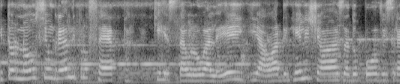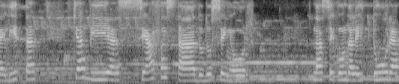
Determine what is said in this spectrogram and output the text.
e tornou-se um grande profeta que restaurou a lei e a ordem religiosa do povo israelita que havia se afastado do Senhor. Na segunda leitura,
